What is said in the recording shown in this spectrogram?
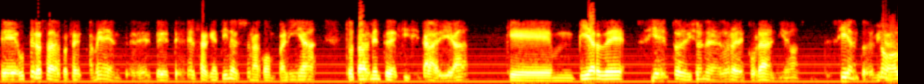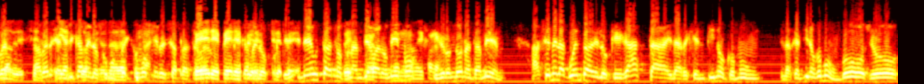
eh, usted lo sabe perfectamente, Trenes Argentina es una compañía totalmente deficitaria que mm, pierde cientos de millones de dólares por año cientos de millones no, a ver, a ver explícamelo cómo, cómo quiere esa plata. Espere, espere, espere, Neusta nos planteaba lo mismo y Grondona también. Haceme la cuenta de lo que gasta el argentino común, el argentino común, vos, yo,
